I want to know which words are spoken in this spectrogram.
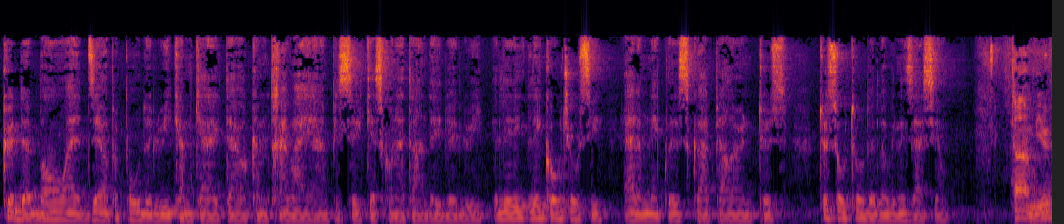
que de bon à dire à propos de lui comme caractère, comme travaillant, puis c'est qu'est-ce qu'on attendait de lui. Les, les coachs aussi, Adam Nicholas, Scott Pellerin, tous, tous autour de l'organisation. Tant mieux.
